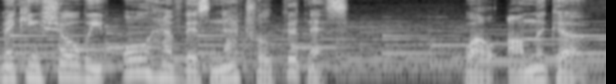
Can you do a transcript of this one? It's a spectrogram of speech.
making sure we all have this natural goodness while on the go.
